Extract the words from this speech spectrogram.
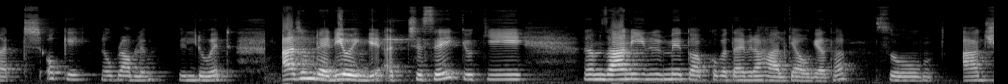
But okay no problem will do it आज हम रेडी होएँगे अच्छे से क्योंकि रमज़ान ईद में तो आपको पता है मेरा हाल क्या हो गया था। सो so, आज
